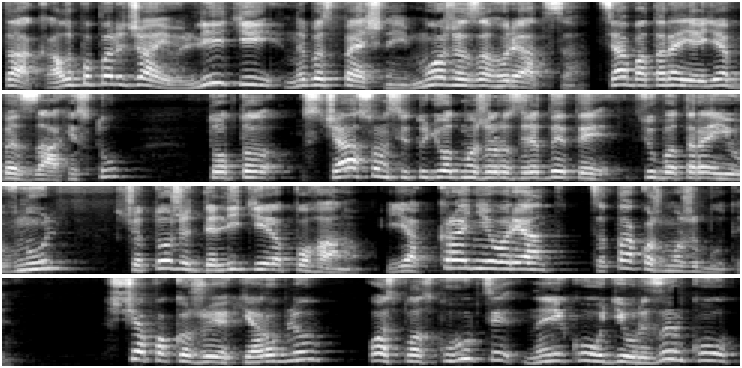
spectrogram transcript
Так, але попереджаю, літій небезпечний, може загорятися. Ця батарея є без захисту. Тобто з часом світодіод може розрядити цю батарею в нуль, що теж для літія погано. Як крайній варіант, це також може бути. Ще покажу, як я роблю. Ось пласкогубці, на яку одів резинку.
